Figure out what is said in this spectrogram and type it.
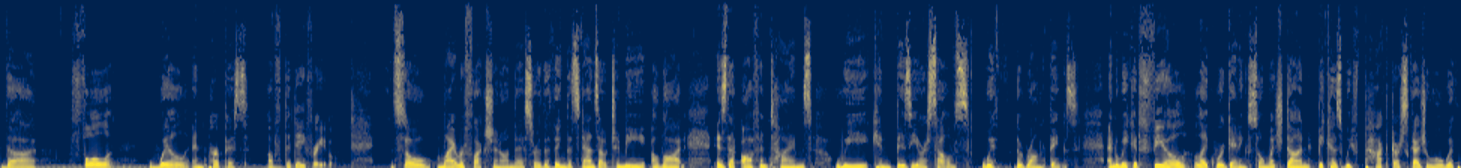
the full will and purpose of the day for you. So, my reflection on this, or the thing that stands out to me a lot, is that oftentimes we can busy ourselves with the wrong things. And we could feel like we're getting so much done because we've packed our schedule with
